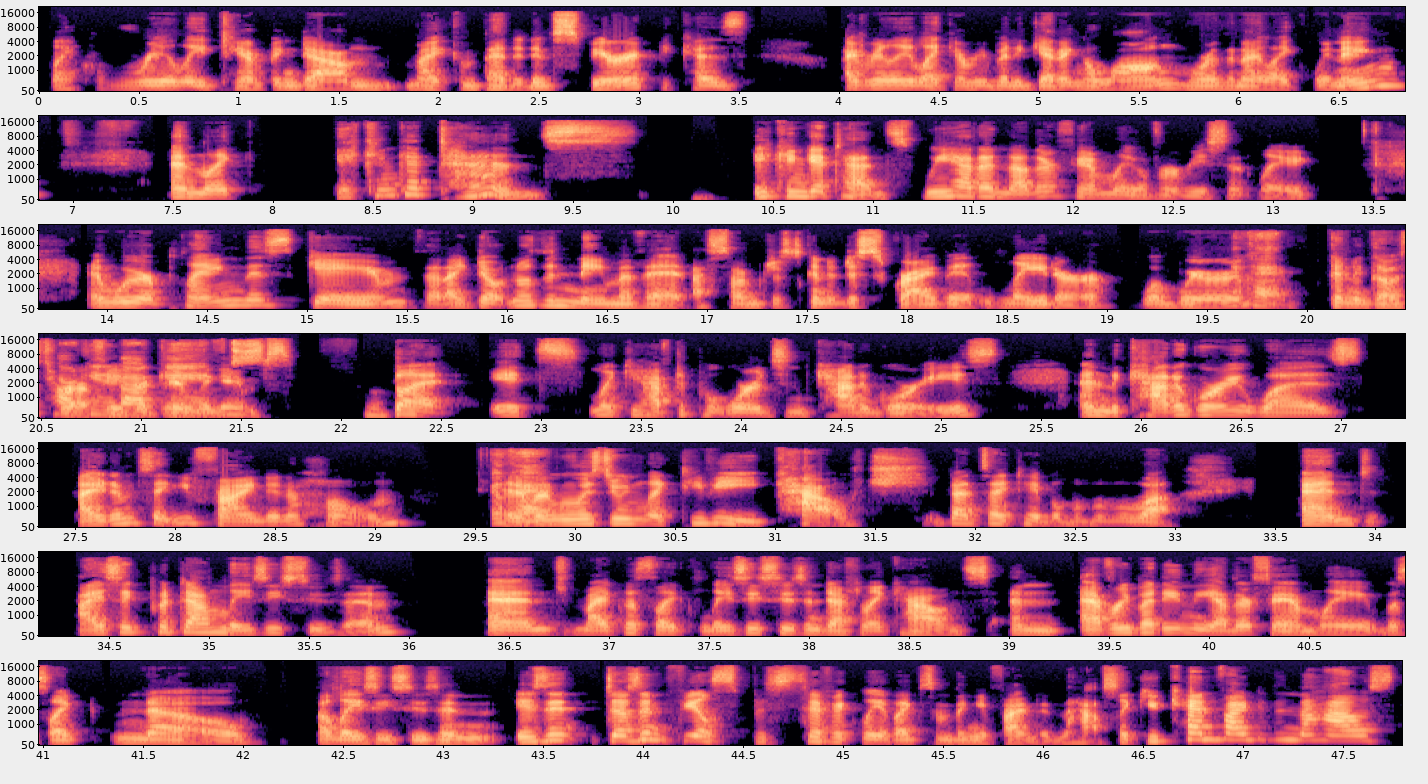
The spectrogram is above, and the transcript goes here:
like really tamping down my competitive spirit because I really like everybody getting along more than I like winning. And like it can get tense. It can get tense. We had another family over recently and we were playing this game that I don't know the name of it. So I'm just going to describe it later when we're Okay. going to go through Talking our favorite family games. games. But it's like you have to put words in categories. And the category was items that you find in a home. Okay. And everyone was doing like TV, couch, bedside table, blah, blah, blah, blah. And Isaac put down Lazy Susan. And Mike was like, Lazy Susan definitely counts. And everybody in the other family was like, no, a lazy Susan isn't doesn't feel specifically like something you find in the house. Like you can find it in the house,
